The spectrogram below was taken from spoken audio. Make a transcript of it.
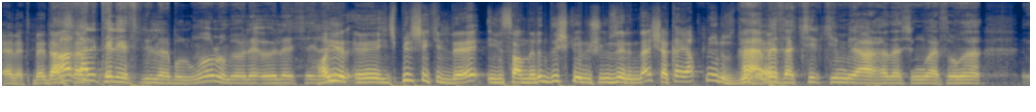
Evet, Daha bedensel... kaliteli espriler bulun oğlum öyle öyle şeyler. Hayır, e, hiçbir şekilde insanların dış görünüşü üzerinden şaka yapmıyoruz değil Ha, mi? mesela çirkin bir arkadaşın varsa ona e,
